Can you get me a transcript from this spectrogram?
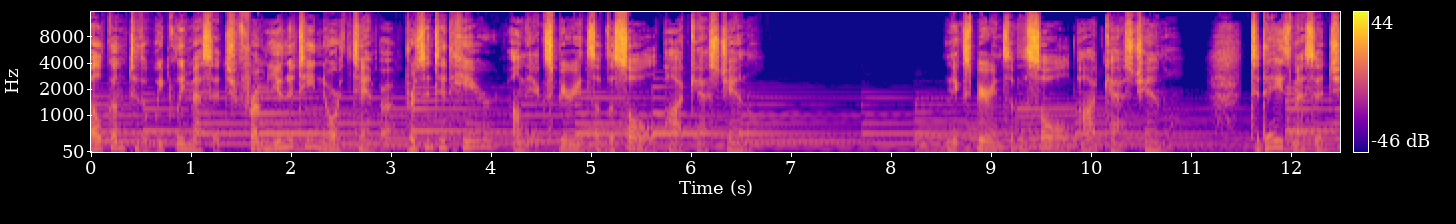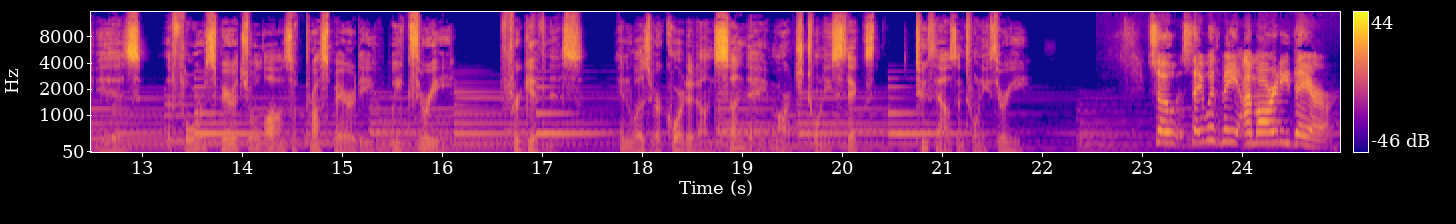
Welcome to the weekly message from Unity North Tampa, presented here on the Experience of the Soul podcast channel. The Experience of the Soul podcast channel. Today's message is The Four Spiritual Laws of Prosperity, Week 3 Forgiveness, and was recorded on Sunday, March 26, 2023. So say with me, I'm already there.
